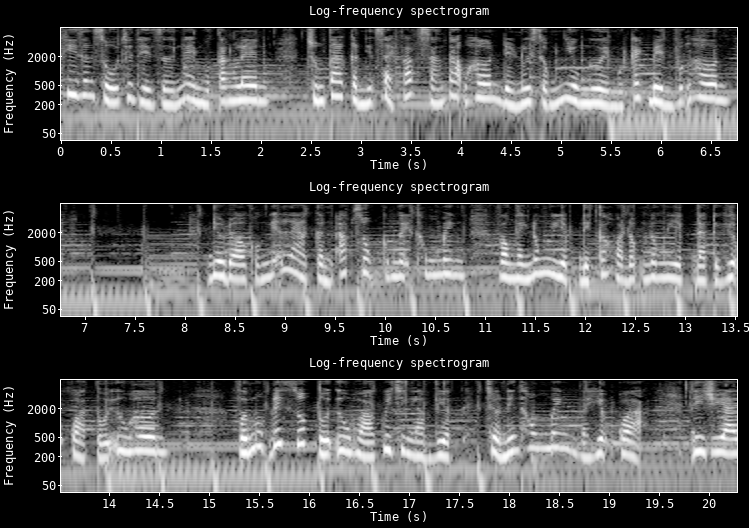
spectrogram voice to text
Khi dân số trên thế giới ngày một tăng lên, chúng ta cần những giải pháp sáng tạo hơn để nuôi sống nhiều người một cách bền vững hơn. Điều đó có nghĩa là cần áp dụng công nghệ thông minh vào ngành nông nghiệp để các hoạt động nông nghiệp đạt được hiệu quả tối ưu hơn. Với mục đích giúp tối ưu hóa quy trình làm việc, trở nên thông minh và hiệu quả, DJI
